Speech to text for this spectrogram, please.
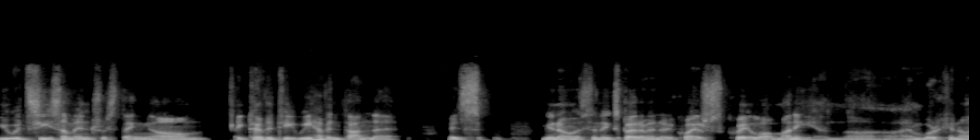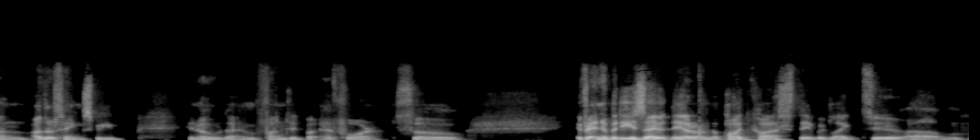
you would see some interesting um, activity. We haven't done that. It's you know, it's an experiment that requires quite a lot of money, and uh, I'm working on other things we, you know, that I'm funded uh, for. So, if anybody is out there on the podcast, they would like to, um,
